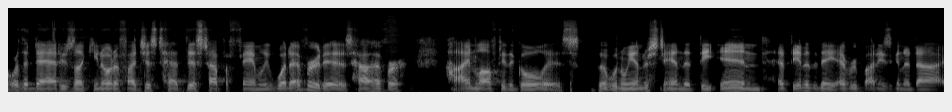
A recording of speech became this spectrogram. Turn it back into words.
or the dad who's like, you know what, if I just had this type of family, whatever it is, however high and lofty the goal is. But when we understand that the end, at the end of the day, everybody's going to die.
